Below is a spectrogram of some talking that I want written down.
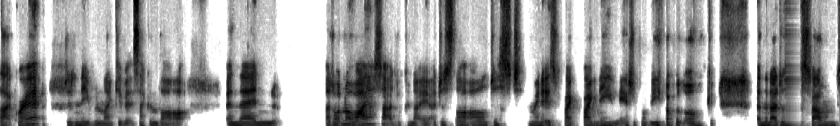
that great. Didn't even like give it a second thought. And then I don't know why I started looking at it. I just thought, oh, I'll just, I mean, it is like bike near me. I should probably have a look. And then I just found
